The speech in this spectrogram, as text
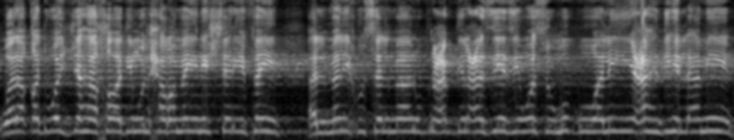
ولقد وجه خادم الحرمين الشريفين الملك سلمان بن عبد العزيز وسمو ولي عهده الأمين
